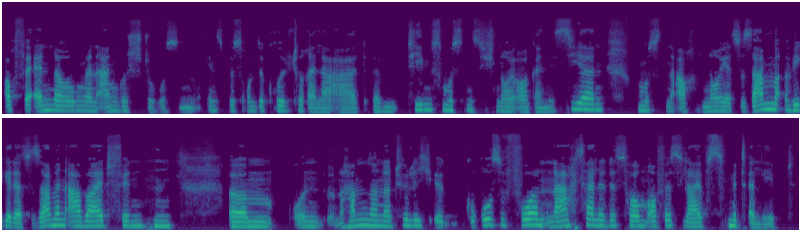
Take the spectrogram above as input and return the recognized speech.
auch Veränderungen angestoßen, insbesondere kultureller Art. Ähm, Teams mussten sich neu organisieren, mussten auch neue Zusammen Wege der Zusammenarbeit finden ähm, und, und haben dann natürlich äh, große Vor- und Nachteile des Homeoffice-Lives miterlebt.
